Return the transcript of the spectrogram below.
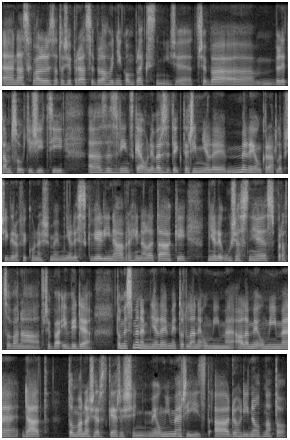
eh, nás chválili za to, že práce byla hodně komplexní, že třeba eh, byli tam soutěžící ze Zlínské univerzity, kteří měli milionkrát lepší grafiku než my, měli skvělý návrhy na letáky, měli úžasně zpracovaná třeba i videa. To my jsme neměli měli, my tohle neumíme, ale my umíme dát to manažerské řešení. My umíme říct a dohlídnout na to,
